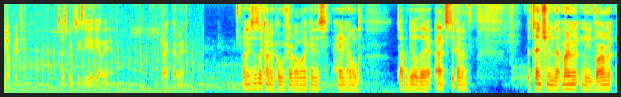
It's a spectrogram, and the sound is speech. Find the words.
ये अपडेट है suspect area. We're tracking and this is a kind of cool shot I like in this handheld type of deal there. Adds to kind of the tension in that moment and the environment.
